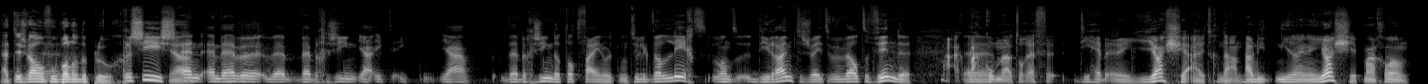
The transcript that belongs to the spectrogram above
ja, het is wel een eh, voetballende ploeg. Precies, Ja. en, en we, hebben, we, hebben- we hebben gezien, ja, ik, ik, ja, we hebben gezien dat dat Feyenoord natuurlijk wel ligt. Want die ruimtes weten we wel te vinden. Maar, maar Eh, kom nou toch even, die hebben een jasje uitgedaan. Nou, niet, niet alleen een jasje, maar gewoon...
